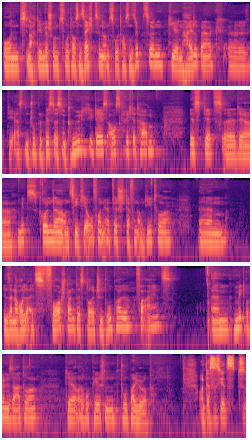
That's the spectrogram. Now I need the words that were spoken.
Und nachdem wir schon 2016 und 2017 hier in Heidelberg äh, die ersten Drupal Business and Community Days ausgerichtet haben, ist jetzt äh, der Mitgründer und CTO von Erdwisch, Stefan Auditor, ähm, in seiner Rolle als Vorstand des Deutschen Drupal-Vereins ähm, Mitorganisator der europäischen Drupal Europe. Und das ist jetzt,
